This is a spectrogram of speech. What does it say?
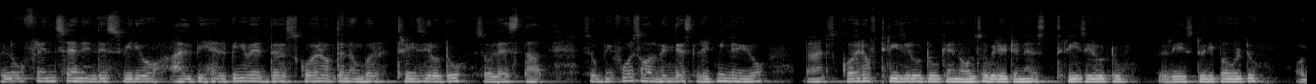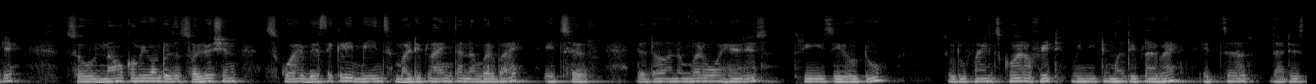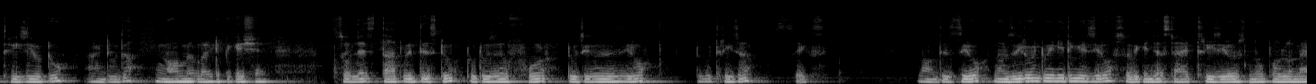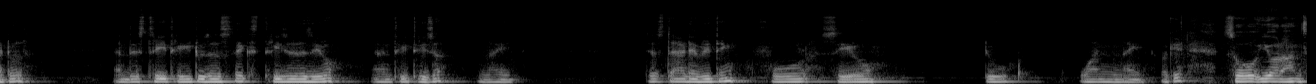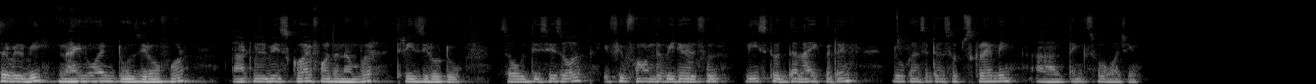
hello friends and in this video i'll be helping you with the square of the number 302 so let's start. So before solving this let me know you that square of 302 can also be written as 302 raised to the power 2 okay? So now coming on to the solution square basically means multiplying the number by itself. The, the number over here is 302 so to find square of it we need to multiply by itself that is 302 and do the normal multiplication so let's start with this 2 2 2 0 4 2 0 0 2 3 0 6 now this 0 now 0 into anything is 0 so we can just add three zeros no problem at all. And this 3 3 2 0 6 3 0 0 and 3 3 0 9 just add everything 4 0 2 1 9 okay? So your answer will be 91204 that will be square for the number 302 so this is all. If you found the video helpful please hit the like button. Do consider subscribing and thanks for watching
